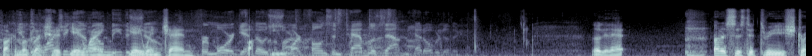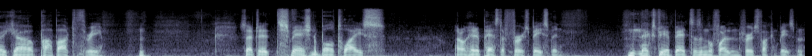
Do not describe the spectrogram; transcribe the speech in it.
Fucking look like shit. watching Yay, Wang, The Yay, Show. Wing Chen. For more, get Fuck those you. smartphones and tablets out and head over to the. Look at that. Unassisted three, strikeout, pop out to three. so after smashing the ball twice, I don't hit it past the first baseman. Next three at bats doesn't go farther than the first fucking baseman.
